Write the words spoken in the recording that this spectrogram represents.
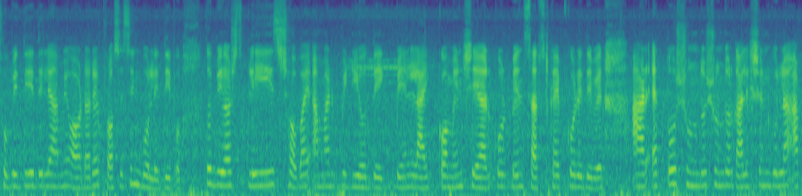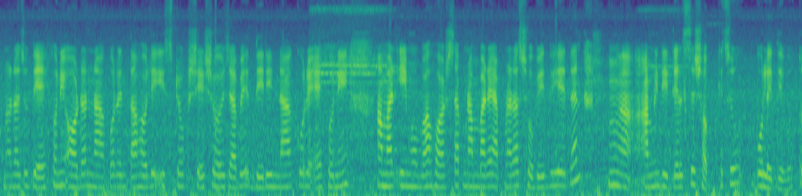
ছবি দিয়ে দিলে আমি অর্ডারের প্রসেসিং বলে দিব। তো বিয়ার্স প্লিজ সবাই আমার ভিডিও দেখবেন লাইক কমেন্ট শেয়ার করবেন সাবস্ক্রাইব করে দেবেন। আর এত সুন্দর সুন্দর কালেকশনগুলো আপনারা যদি এখনই অর্ডার না করেন, তাহলে স্টক শেষ হয়ে যাবে। দেরি না করে এখনই আমার ইমো বা হোয়াটসঅ্যাপ নাম্বারে আপনারা ছবি দিয়ে দেন। আমি ডিটেলসে সব কিছু বলে দেব। তো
